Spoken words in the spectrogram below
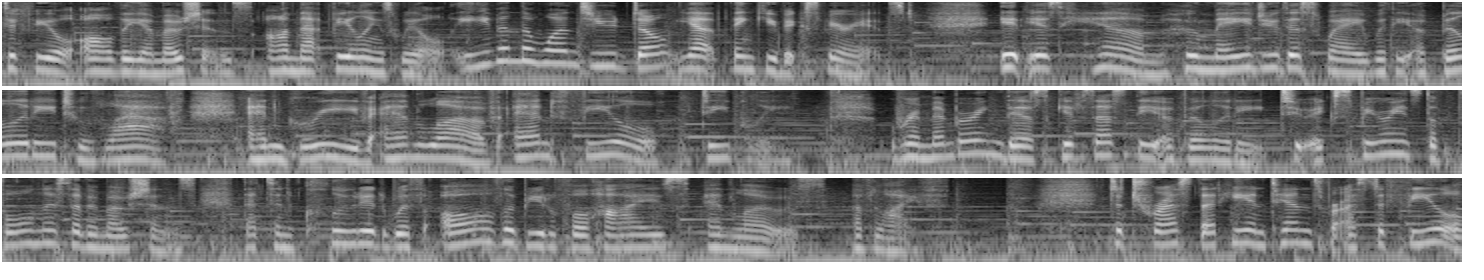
to feel all the emotions on that feelings wheel, even the ones you don't yet think you've experienced. It is Him who made you this way with the ability to laugh and grieve and love and feel deeply. Remembering this gives us the ability to experience the fullness of emotions that's included with all the beautiful highs and lows of life. To trust that He intends for us to feel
